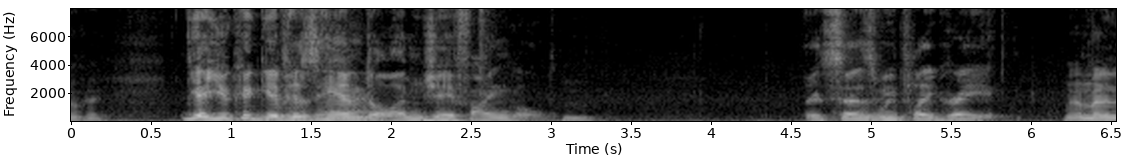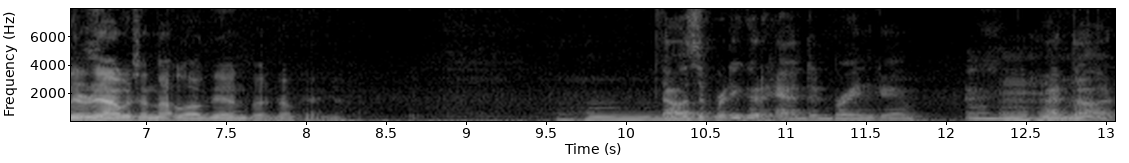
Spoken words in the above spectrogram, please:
Okay. yeah. You could give his handle MJ Finegold. Hmm. It says we play great. I'm not in there now because I'm not logged in, but okay. Yeah. That was a pretty good hand and brain game. Mm-hmm. I Mhm. thought.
